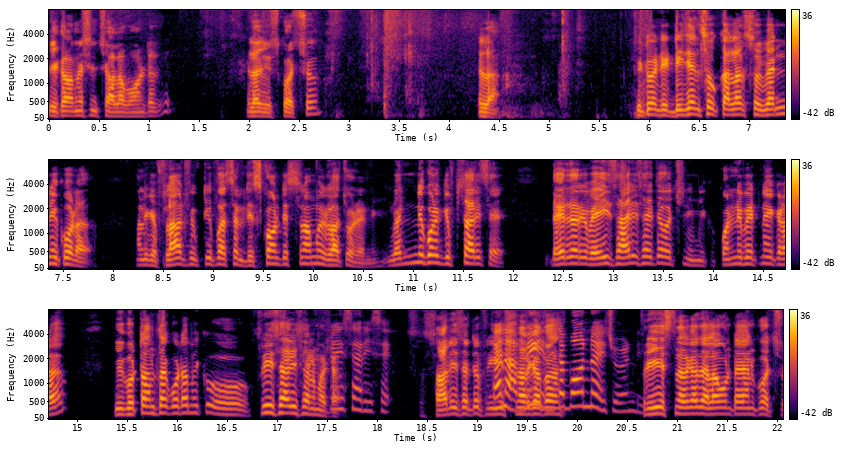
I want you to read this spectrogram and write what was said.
ఈ కాంబినేషన్ చాలా బాగుంటుంది. ఇలా చూసుకోవచ్చు. ఇలా. ఇటువంటి డిజైన్స్ కలర్స్ ఇవన్నీ కూడా మనకి ఫ్లాట్ ఫిఫ్టీ పర్సెంట్ డిస్కౌంట్ ఇస్తున్నాము. ఇలా చూడండి. ఇవన్నీ కూడా గిఫ్ట్ సారీసే దగ్గర దగ్గర వెయ్యి సారీస్ అయితే వచ్చినాయి మీకు. కొన్ని పెట్టినా ఇక్కడ ఈ గుట్ట అంతా కూడా మీకు ఫ్రీ సారీస్ అనమాట సారీస్ అంటే ఫ్రీ ఇస్తున్నారు కదా. ఫ్రీ ఇస్తున్నారు కదా ఎలా ఉంటాయి అనుకోవచ్చు.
